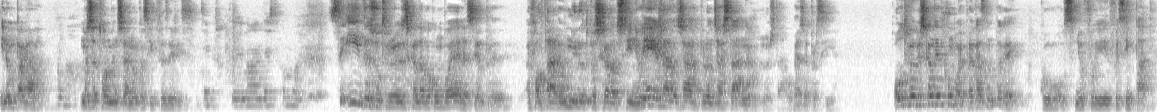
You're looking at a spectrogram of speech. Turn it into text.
e não me pagava. Uau. Mas atualmente já não consigo fazer isso. Até porque não andas de comboio. Sim, e das outras vezes que andava com boia era sempre a faltar um minuto para chegar ao destino. É, já, já, pronto, já está. Não, não está. O gajo aparecia. A última vez que andei de comboio, por acaso não paguei. O senhor foi, foi simpático.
